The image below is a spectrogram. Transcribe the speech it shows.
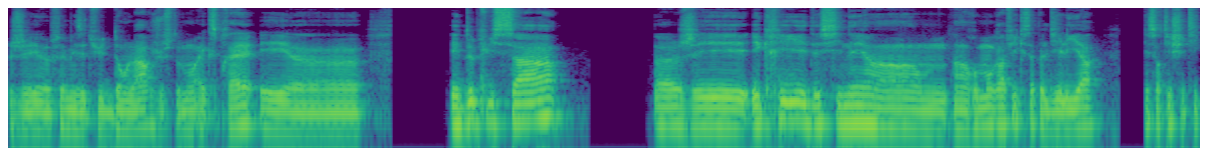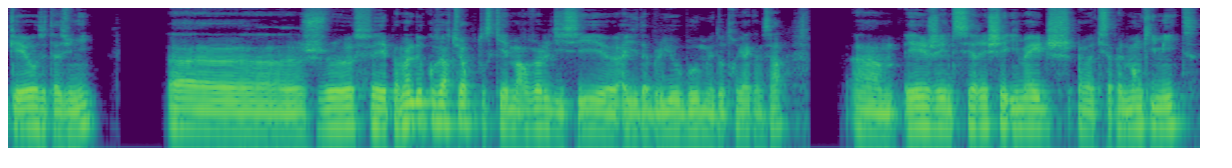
J'ai euh, fait mes études dans l'art justement exprès et euh, et depuis ça, euh, j'ai écrit et dessiné un, un roman graphique qui s'appelle Dielia, qui est sorti chez TKO aux États-Unis. Euh, je fais pas mal de couvertures pour tout ce qui est Marvel, DC, euh, IDW, Boom et d'autres gars comme ça. Euh, et j'ai une série chez Image euh, qui s'appelle Monkey Meat,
